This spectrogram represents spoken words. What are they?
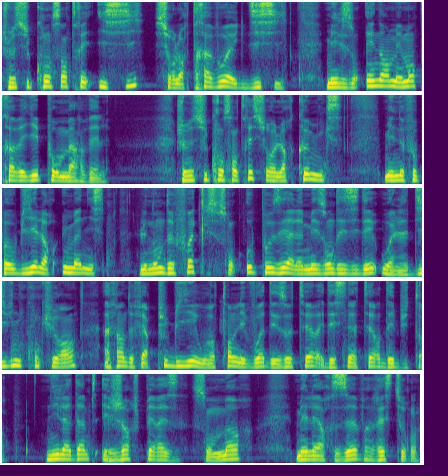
Je me suis concentré ici sur leurs travaux avec DC, mais ils ont énormément travaillé pour Marvel. Je me suis concentré sur leurs comics, mais il ne faut pas oublier leur humanisme, le nombre de fois qu'ils se sont opposés à la Maison des Idées ou à la divine concurrente afin de faire publier ou entendre les voix des auteurs et dessinateurs débutants. Neil Adams et George Perez sont morts, mais leurs œuvres resteront.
